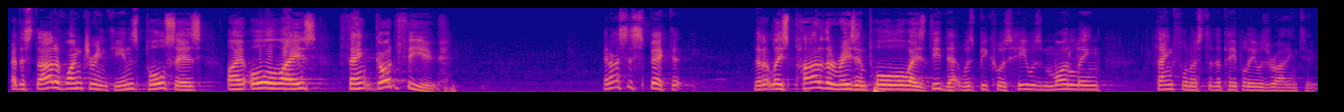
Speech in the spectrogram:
At the start of 1 Corinthians, Paul says, I always thank God for you. And I suspect that, that at least part of the reason Paul always did that was because he was modeling thankfulness to the people he was writing to.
